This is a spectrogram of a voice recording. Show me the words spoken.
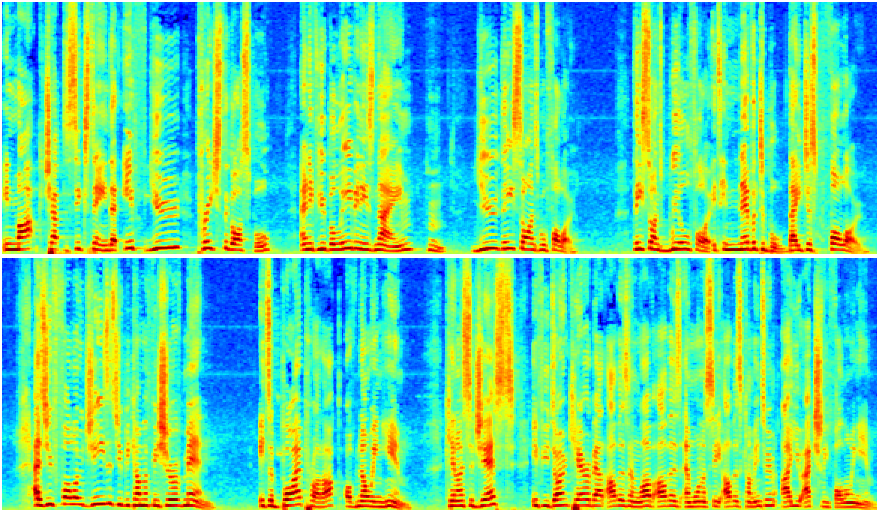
in Mark chapter 16 that if you preach the gospel and if you believe in his name, hmm, you these signs will follow. These signs will follow. It's inevitable. They just follow. As you follow Jesus, you become a fisher of men. It's a byproduct of knowing Him. Can I suggest if you don't care about others and love others and want to see others come into Him, are you actually following Him?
